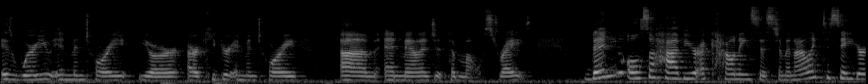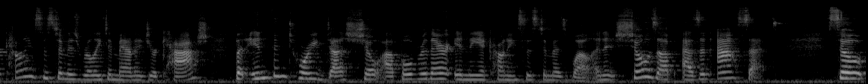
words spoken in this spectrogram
is where you inventory your or keep your inventory um, and manage it the most right then you also have your accounting system. And I like to say your accounting system is really to manage your cash, but inventory does show up over there in the accounting system as well. And it shows up as an asset. So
